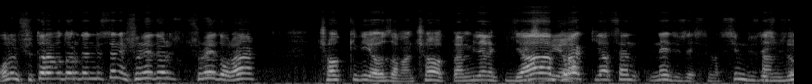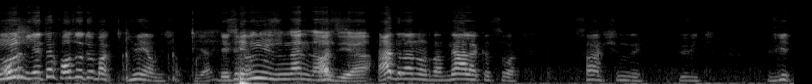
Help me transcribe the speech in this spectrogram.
Oğlum şu tarafa doğru döndürsene. Şuraya doğru, şuraya doğru ha. Çok gidiyor o zaman çok. Ben bilerek Ya bırak ya sen ne düzleştirmez. Şimdi düzleştir. dur. Oğlum yeter fazla diyor bak yine yanlış yaptı ya. Dedim Senin ha. yüzünden Hadi. Naz ya. Hadi lan oradan ne alakası var? Sağ şimdi düz git. Düz git.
